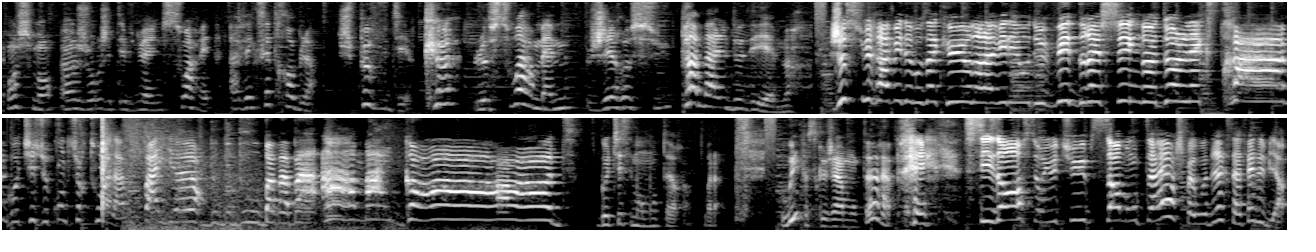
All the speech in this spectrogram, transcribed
Franchement, un jour j'étais venue à une soirée avec cette robe là. Je peux vous dire que le soir même, j'ai reçu pas mal de DM. Je suis ravie de vous accueillir dans la vidéo du vide dressing de l'extrême. Gauthier, je compte sur toi là. Fire, bou bou bou, ba ba ba. Oh my god. Gauthier, c'est mon monteur, hein. voilà. Oui, parce que j'ai un monteur après 6 ans sur YouTube sans monteur, je peux vous dire que ça fait du bien.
